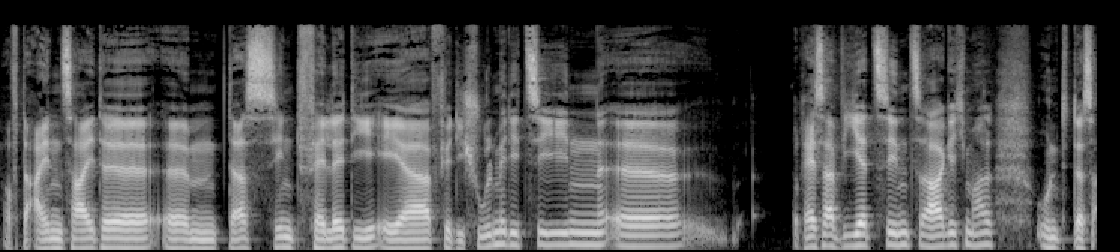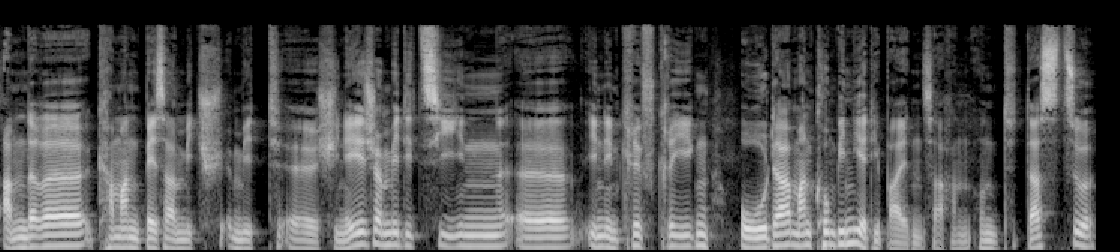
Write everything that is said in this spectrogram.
Auf der einen Seite, ähm, das sind Fälle, die eher für die Schulmedizin Medizin äh, reserviert sind, sage ich mal. Und das andere kann man besser mit, mit äh, chinesischer Medizin äh, in den Griff kriegen oder man kombiniert die beiden Sachen. Und das zu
